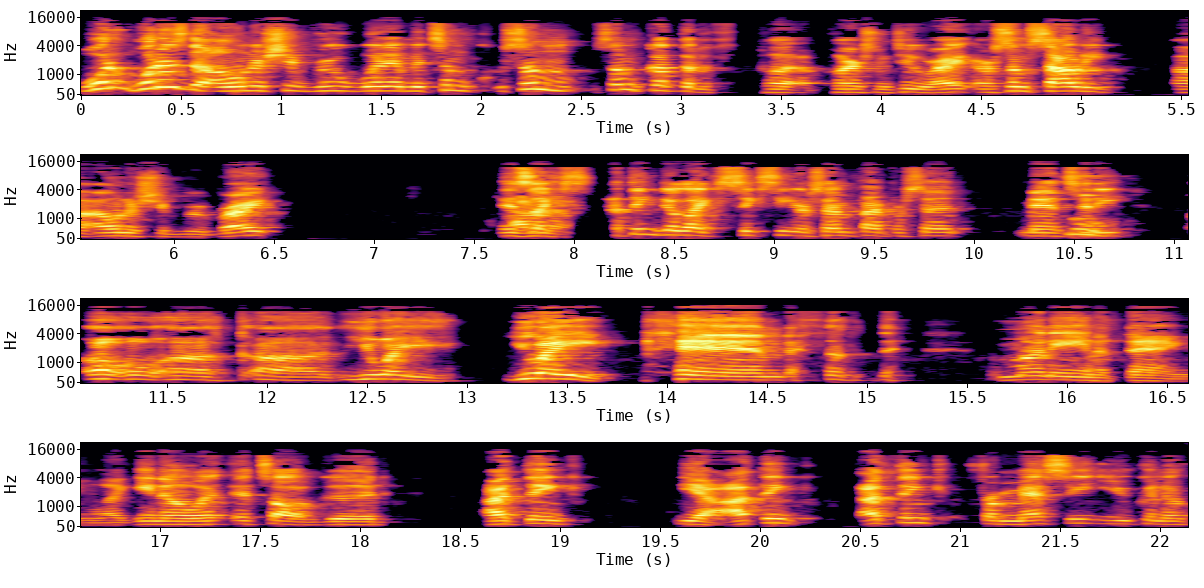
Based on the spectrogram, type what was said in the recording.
What what is the ownership group with him? It's some some some Qatar person too, right? Or some Saudi uh, ownership group, right? It's I like know. I think they're like sixty or seventy five percent Man City. Ooh. Oh, oh uh, uh, UAE. UAE, and money ain't a thing. Like you know, it, it's all good. I think, yeah, I think I think for Messi, you can.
